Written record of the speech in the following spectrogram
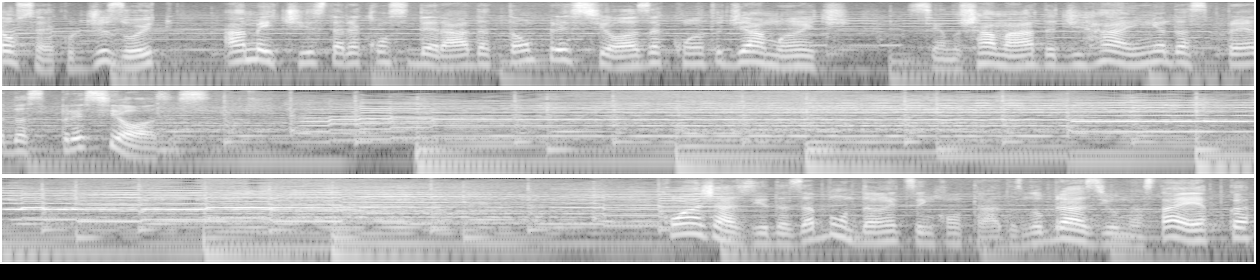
o século XVIII, a ametista era considerada tão preciosa quanto diamante, sendo chamada de rainha das pedras preciosas. Com as jazidas abundantes encontradas no Brasil nesta época,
